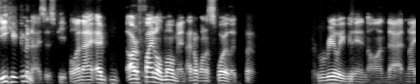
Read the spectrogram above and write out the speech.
dehumanizes people. And I, I our final moment, I don't want to spoil it, but really we're in on that. And I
